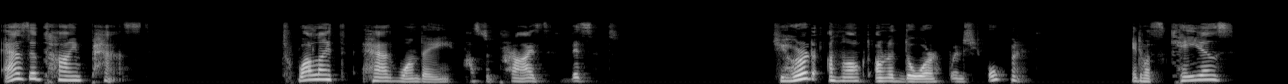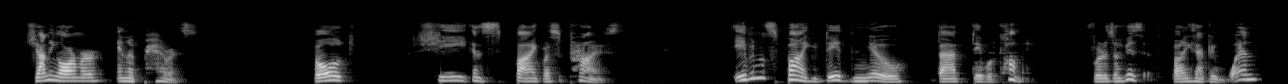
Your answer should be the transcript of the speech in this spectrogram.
As the time passed, Twilight had one day a surprise visit. She heard a knock on the door when she opened it. It was Cadance, Shining Armor, and her parents. Both she and Spike were surprised. Even Spike did know that they were coming for a visit, but exactly when,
